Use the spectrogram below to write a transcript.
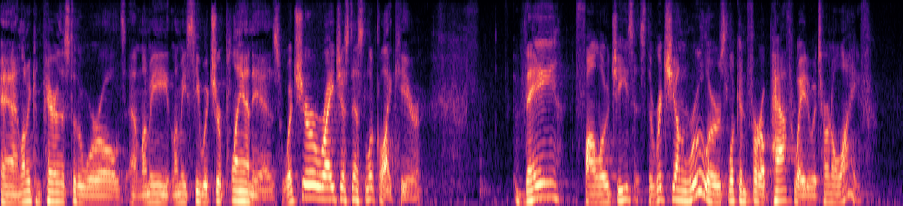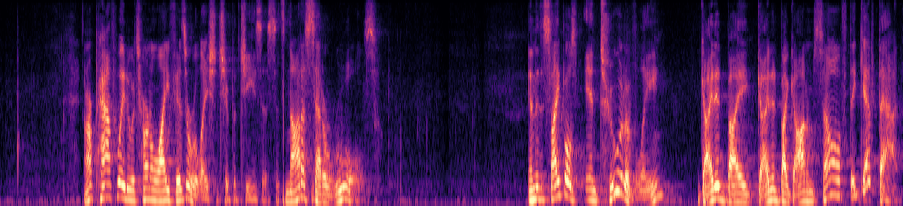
And let me compare this to the world and let me let me see what your plan is. What's your righteousness look like here? They follow Jesus. The rich young rulers looking for a pathway to eternal life. And our pathway to eternal life is a relationship with Jesus, it's not a set of rules. And the disciples intuitively, guided by, guided by God Himself, they get that.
